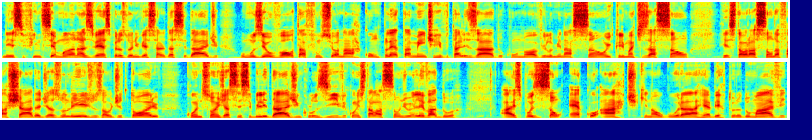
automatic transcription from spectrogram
Nesse fim de semana, às vésperas do aniversário da cidade, o museu volta a funcionar completamente revitalizado, com nova iluminação e climatização, restauração da fachada de azulejos, auditório, condições de acessibilidade, inclusive com instalação de um elevador. A exposição Eco Art, que inaugura a reabertura do MAVE,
